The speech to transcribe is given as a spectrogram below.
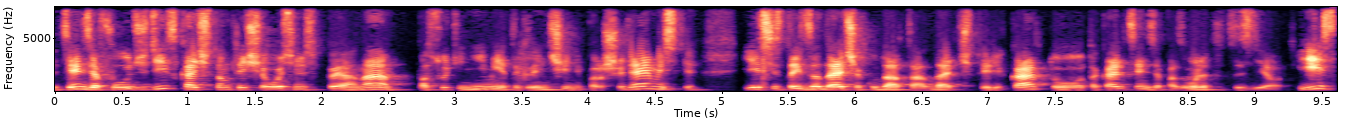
Лицензия Full HD с качеством 1080p, она, по сути, не имеет ограничений по расширяемости. Если стоит задача куда-то отдать 4К, то такая лицензия позволит это сделать. Есть,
